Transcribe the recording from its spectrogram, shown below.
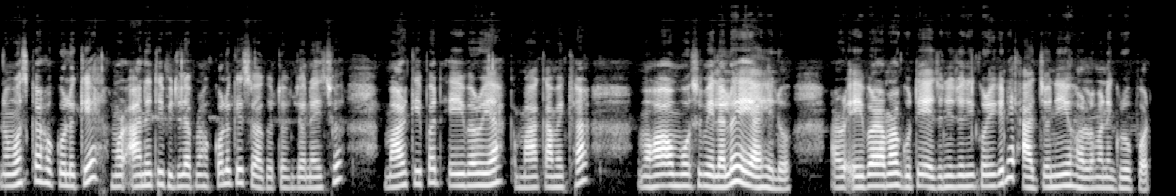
নমস্কাৰ সকলোকে মোৰ আন এটি ভিডিঅ'লৈ আপোনাক সকলোকে স্বাগতম জনাইছোঁ। মাৰ কৃপাত এইবাৰো ইয়াক মা কামাখ্যা মহা অম্বুবাচী মেলালৈ এই আহিলোঁ। আৰু এইবাৰ আমাৰ গোটেই এজনী এজনী কৰি কিনে আঠজনী হ'ল মানে গ্ৰুপত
